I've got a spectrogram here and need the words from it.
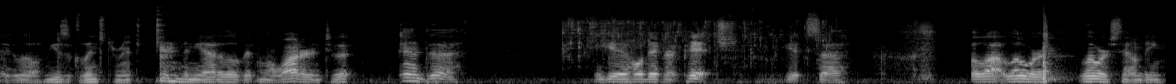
Like a little musical instrument. then you add a little bit more water into it, and uh, you get a whole different pitch. It gets uh, a lot lower, lower sounding.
